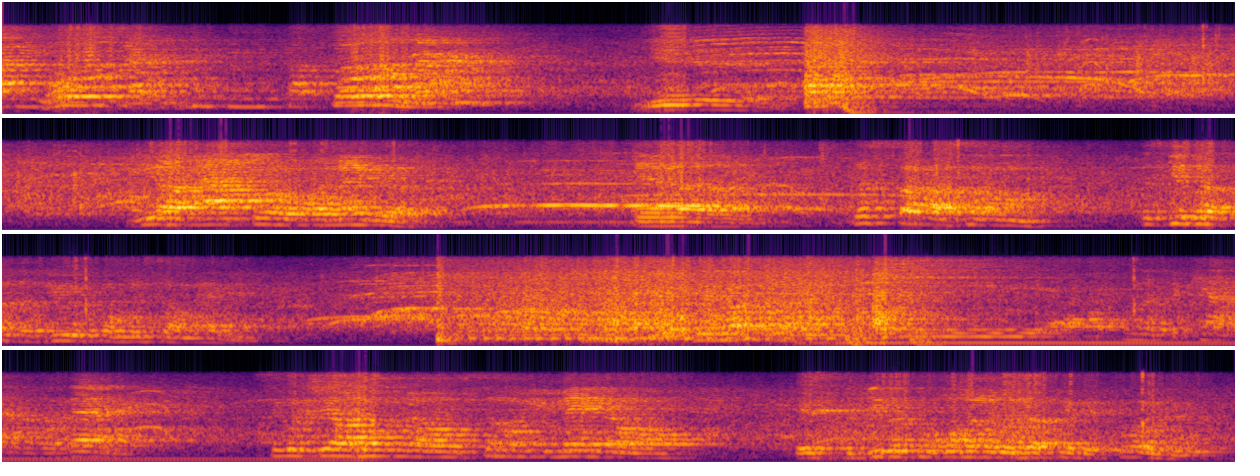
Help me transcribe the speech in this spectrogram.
Bobby Yeah. We are Afro Omega. And uh, let's start our some. Let's give up to the beautiful Miss Omega. See what y'all don't know, some of you may know, is the beautiful woman who was up here before you.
